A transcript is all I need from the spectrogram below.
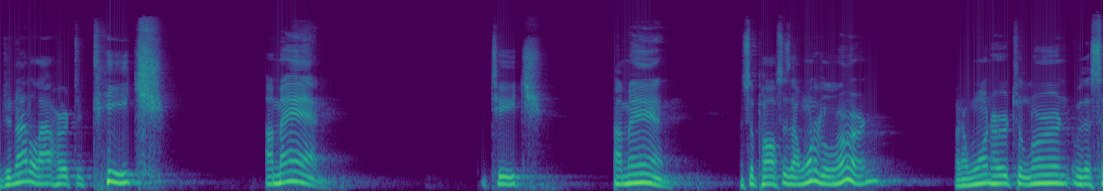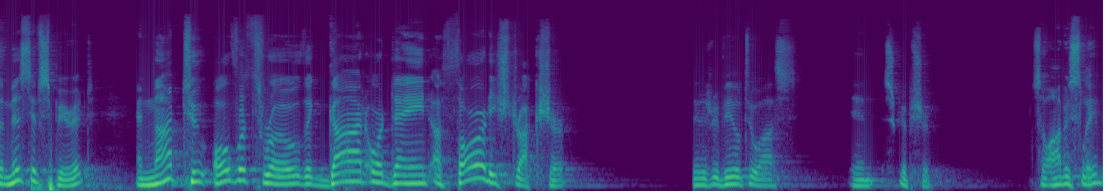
do not allow her to teach a man. Teach a man. And so Paul says, I want her to learn, but I want her to learn with a submissive spirit and not to overthrow the God ordained authority structure that is revealed to us in Scripture. So obviously,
